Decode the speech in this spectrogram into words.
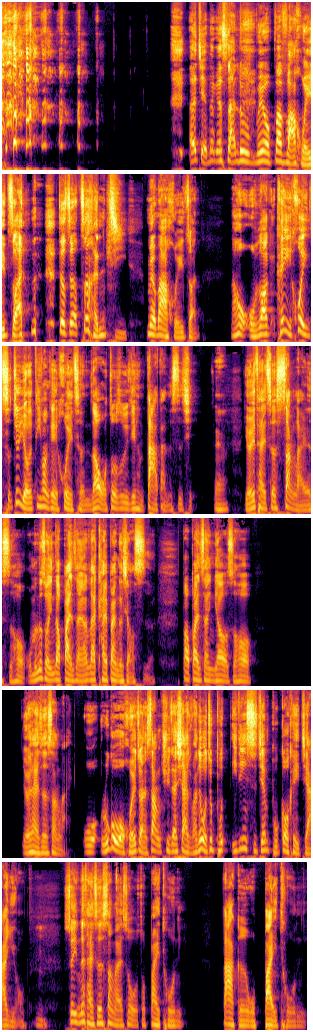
而且那个山路没有办法回转，就只有这很挤，没有办法回转。然后我不知道可以会车，就有的地方可以会车。你知道我做出一件很大胆的事情，有一台车上来的时候，我们那时候已经到半山腰，再开半个小时了。到半山腰的时候，有一台车上来，我如果我回转上去再下去，反正我就不一定时间不够可以加油。嗯所以那台车上来的时候，我说拜托你，大哥，我拜托你，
